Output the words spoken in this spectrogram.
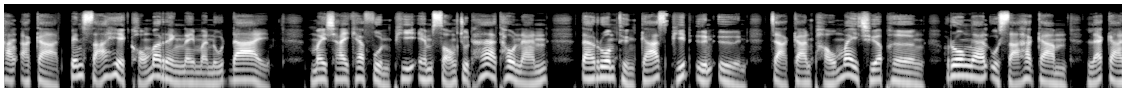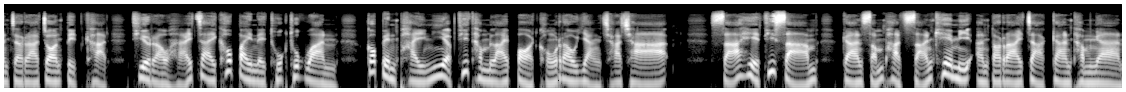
ทางอากาศเป็นสาเหตุของมะเร็งในมนุษย์ได้ ไม่ใช่แค่ฝุ่น PM 2.5 เท่านั้น แต่รวมถึงก๊าซพิษอื่น ๆ จากการเผาไหม้เชื้อเพลิง โรงงานอุตสาหกรรม และการจราจรติดขัด ที่เราหายใจเข้าไปในทุกๆวัน ก็เป็นภัยเงียบที่ทำลายปอดของเราอย่างช้าๆ สาเหตุที่ 3 การสัมผัสสารเคมีอันตรายจากการทำงาน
